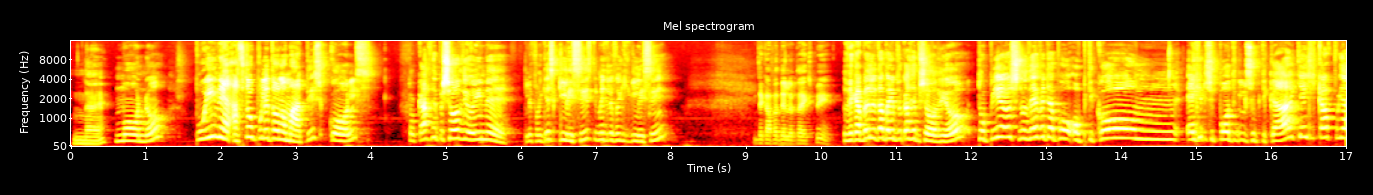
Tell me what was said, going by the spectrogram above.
Ναι. μόνο που είναι αυτό που λέει το όνομά της, Calls. Το κάθε επεισόδιο είναι τηλεφωνικές κλήσεις, τη μία τηλεφωνική κλήση. 15 λεπτά έχεις πει; 15 λεπτά περίπου το κάθε επεισόδιο, το οποίο συνοδεύεται από οπτικό. μ, Έχει τους υπότιτλους οπτικά και έχει κάποια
